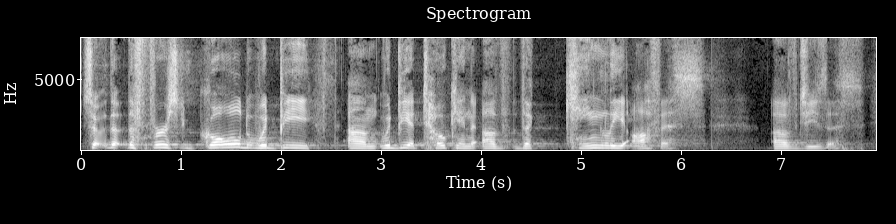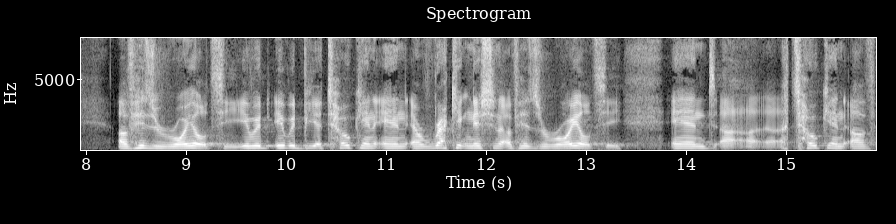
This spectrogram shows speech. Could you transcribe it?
So the, the first gold would be, um, would be a token of the kingly office of Jesus, of his royalty. It would, it would be a token and a recognition of his royalty and uh, a token of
